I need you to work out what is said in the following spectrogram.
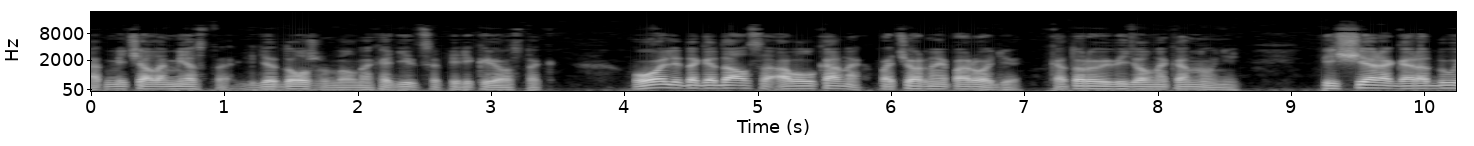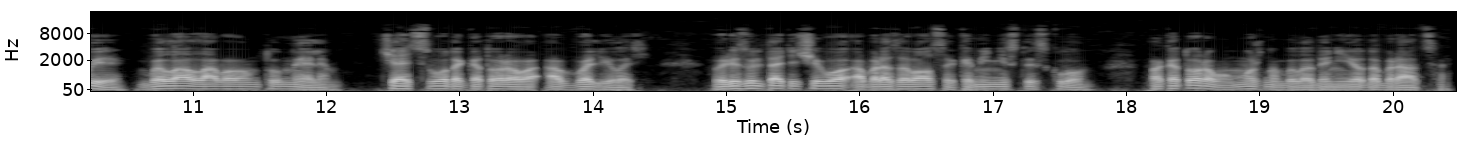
отмечала место, где должен был находиться перекресток. Уолли догадался о вулканах по черной породе, которую видел накануне. Пещера Городуи была лавовым туннелем, часть свода которого обвалилась, в результате чего образовался каменистый склон, по которому можно было до нее добраться.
